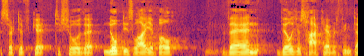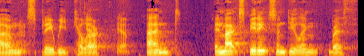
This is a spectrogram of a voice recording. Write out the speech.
certificate to show that nobody's liable, then they'll just hack everything down, spray weed killer. Yeah. And in my experience in dealing with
